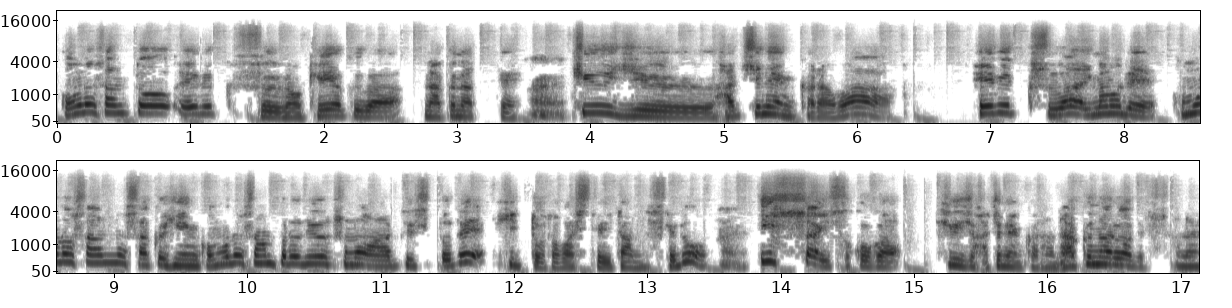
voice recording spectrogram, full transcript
小室さんと ABEX の契約がなくなって、はい。98年からは、ABEX は今まで小室さんの作品、小室さんプロデュースのアーティストでヒットを飛ばしていたんですけど、はい。一切そこが98年からなくなるわけですよね。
